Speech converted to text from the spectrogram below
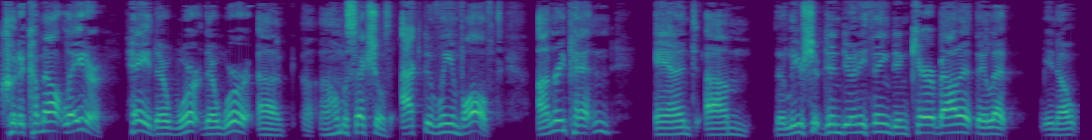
could have come out later hey, there were there were uh, uh, homosexuals actively involved, unrepentant, and um, the leadership didn't do anything, didn't care about it. They let you know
